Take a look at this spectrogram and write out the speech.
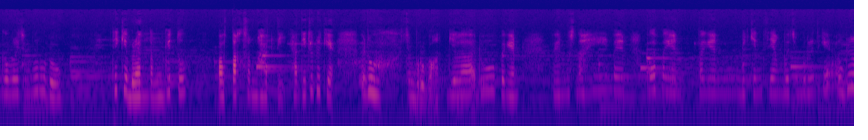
nggak boleh cemburu dong. Dia kayak berantem gitu. Otak sama hati. Hati itu udah kayak aduh cemburu banget gila. Aduh pengen pengen musnahin pengen pokoknya pengen pengen bikin siang buat cemburu itu kayak ah, udah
